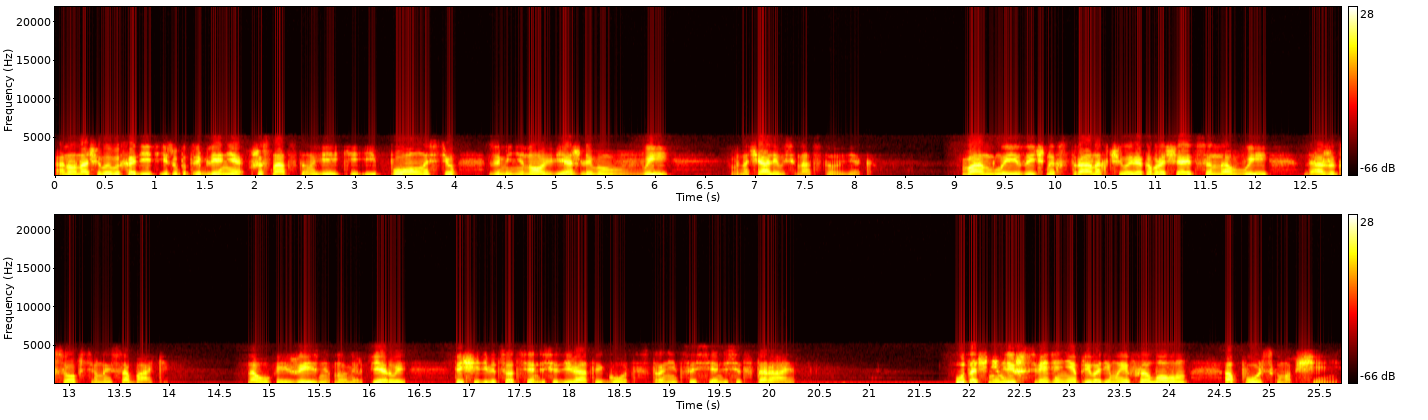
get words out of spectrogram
Оно начало выходить из употребления в XVI веке и полностью заменено вежливым «вы» в начале XVIII века. В англоязычных странах человек обращается на «вы» даже к собственной собаке. «Наука и жизнь», номер 1, 1979 год, страница 72. Уточним лишь сведения, приводимые Фроловым о польском общении.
